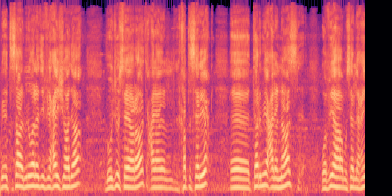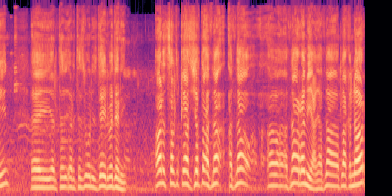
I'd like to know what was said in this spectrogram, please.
بإتصال من ولدي في حي الشهداء بوجود سيارات على الخط السريع آه، ترمي على الناس وفيها مسلحين آه، يرتزون الزي المدني أنا اتصلت بقيادة الشرطة اثناء اثناء آه، أثناء الرمي يعني أثناء إطلاق النار.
